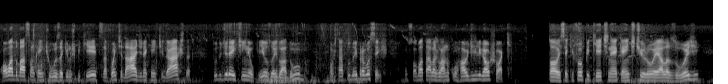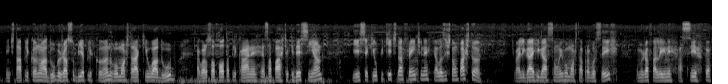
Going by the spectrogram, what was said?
qual a adubação que a gente usa aqui nos piquetes, a quantidade né, que a gente gasta, tudo direitinho, né, o peso aí do adubo, mostrar tudo aí para vocês. É só botar elas lá no curral e desligar o choque. Pessoal, esse aqui foi o piquete né, que a gente tirou elas hoje. A gente está aplicando um adubo, eu já subi aplicando, vou mostrar aqui o adubo. Agora só falta aplicar né, essa parte aqui descendo. E esse aqui é o piquete da frente, né, que elas estão pastando. A gente vai ligar a irrigação aí, vou mostrar para vocês. Como eu já falei, né, a cerca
